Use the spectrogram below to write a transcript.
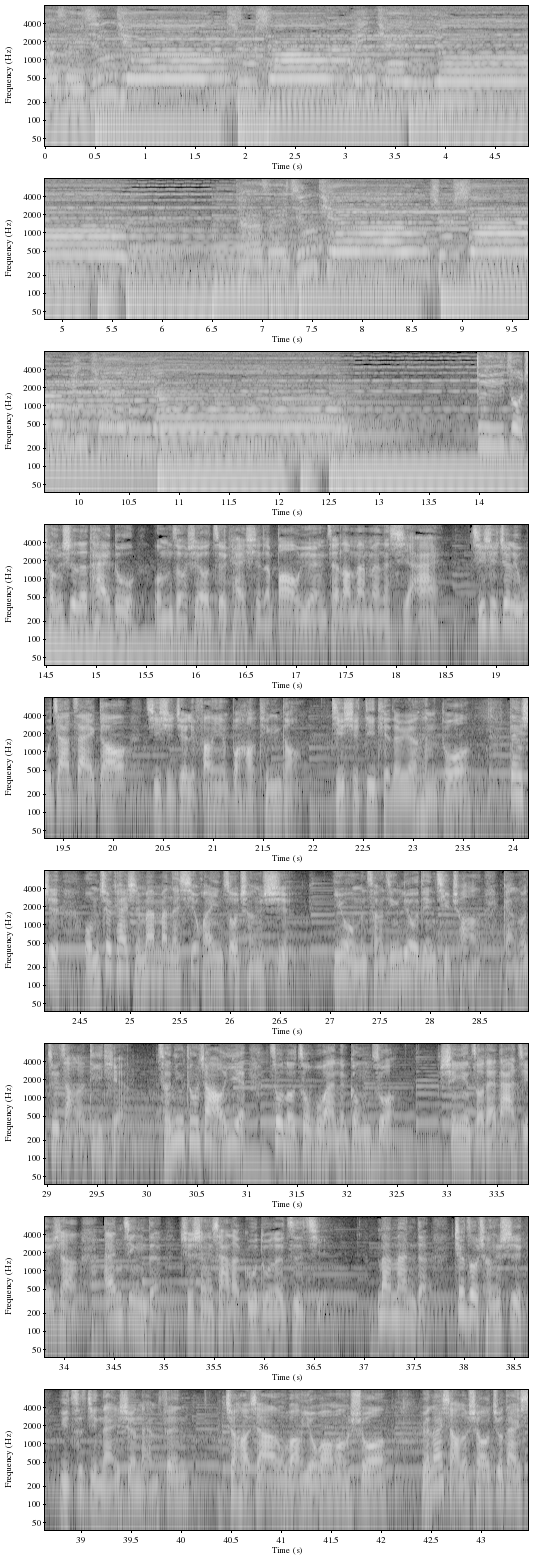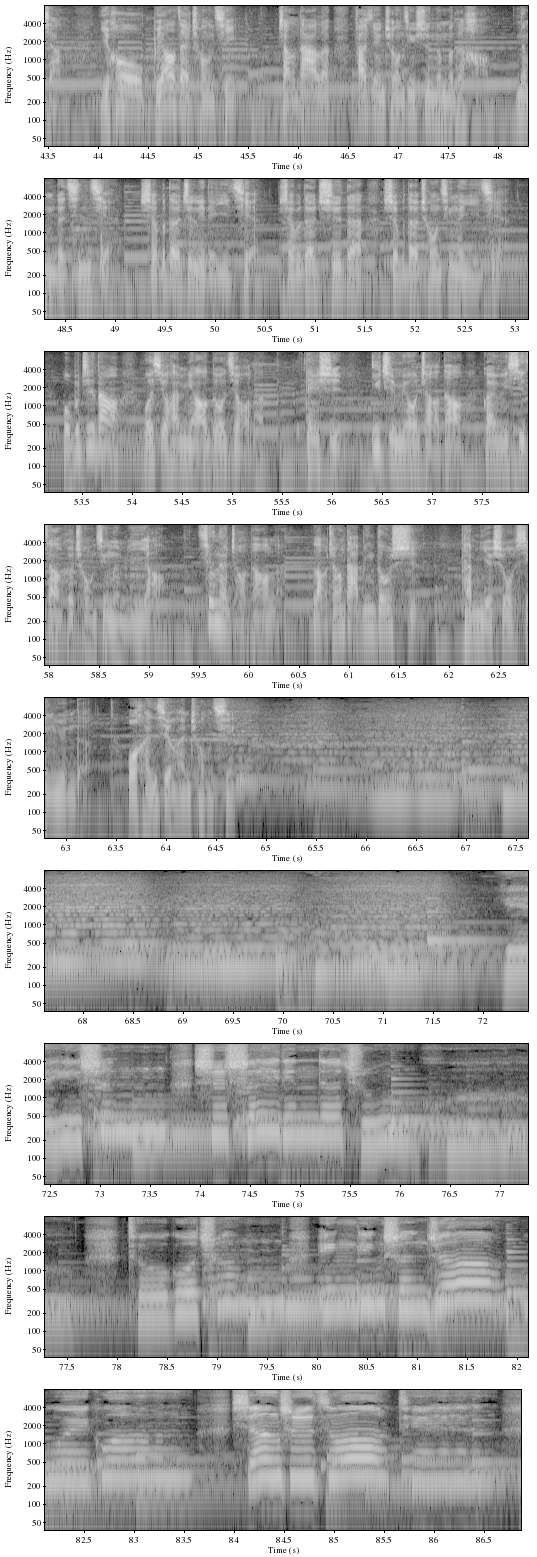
它在今天就像明天一样，它色。今天就像明天一样。对于一座城市的态度，我们总是由最开始的抱怨，再到慢慢的喜爱。即使这里物价再高，即使这里方言不好听懂，即使地铁的人很多，但是我们却开始慢慢的喜欢一座城市。因为我们曾经六点起床，赶过最早的地铁，曾经通宵熬夜，做了做不完的工作，深夜走在大街上，安静的只剩下了孤独的自己。慢慢的，这座城市与自己难舍难分，就好像网友旺旺说：“原来小的时候就在想，以后不要在重庆，长大了发现重庆是那么的好，那么的亲切，舍不得这里的一切，舍不得吃的，舍不得重庆的一切。我不知道我喜欢民谣多久了，但是一直没有找到关于西藏和重庆的民谣，现在找到了，老张大兵都是，他们也是我幸运的，我很喜欢重庆。”夜已深，是谁点的烛火？透过窗，隐隐闪着微光，像是昨天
